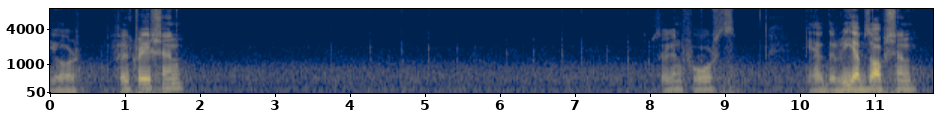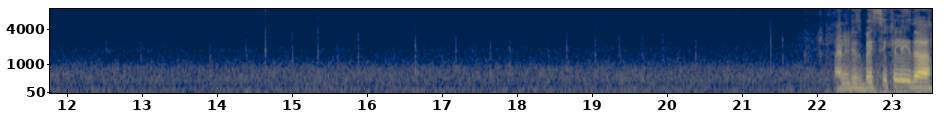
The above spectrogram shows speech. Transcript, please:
your filtration second force you have the reabsorption and it is basically the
